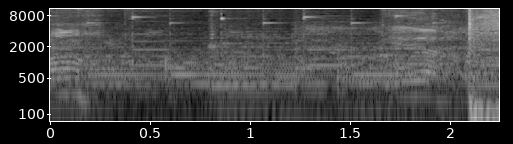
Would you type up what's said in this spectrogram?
Uh, yeah.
